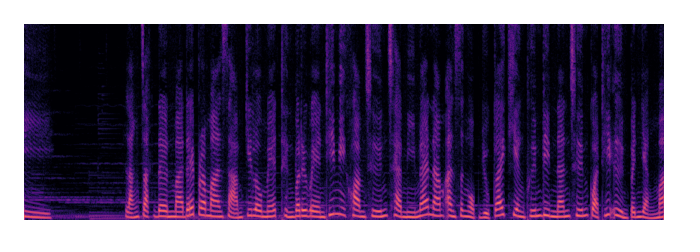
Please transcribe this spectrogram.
ที หลังจากเดินมาได้ประมาณ 3 กิโลเมตร ถึงบริเวณที่มีความชื้นแฉมีแม่น้ำอันสงบอยู่ใกล้เคียงพื้นดินนั้นชื้นกว่าที่อื่นเป็นอย่างม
